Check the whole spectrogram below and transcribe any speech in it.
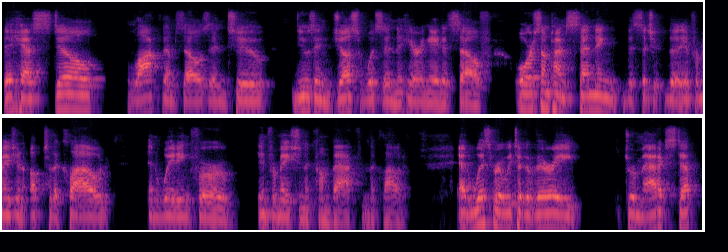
they have still locked themselves into using just what's in the hearing aid itself, or sometimes sending the situ- the information up to the cloud and waiting for information to come back from the cloud. At Whisper, we took a very dramatic step,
